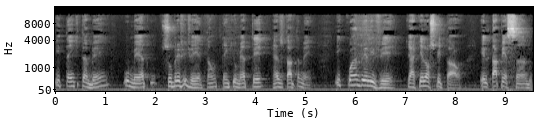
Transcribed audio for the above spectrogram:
e tem que também o médico sobreviver. Então tem que o médico ter resultado também. E quando ele vê que aquele hospital ele está pensando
